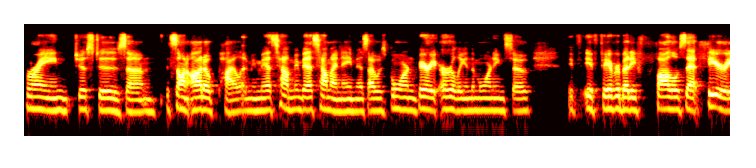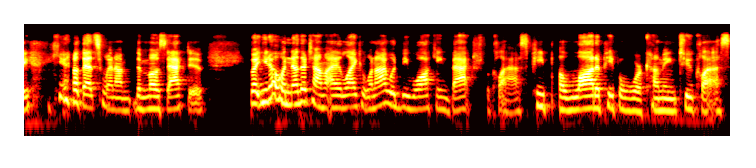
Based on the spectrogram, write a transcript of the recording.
brain just is um, it's on autopilot. I mean, that's how maybe that's how my name is. I was born very early in the morning, so if if everybody follows that theory, you know that's when I'm the most active. But you know, another time I liked when I would be walking back for class, people, a lot of people were coming to class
